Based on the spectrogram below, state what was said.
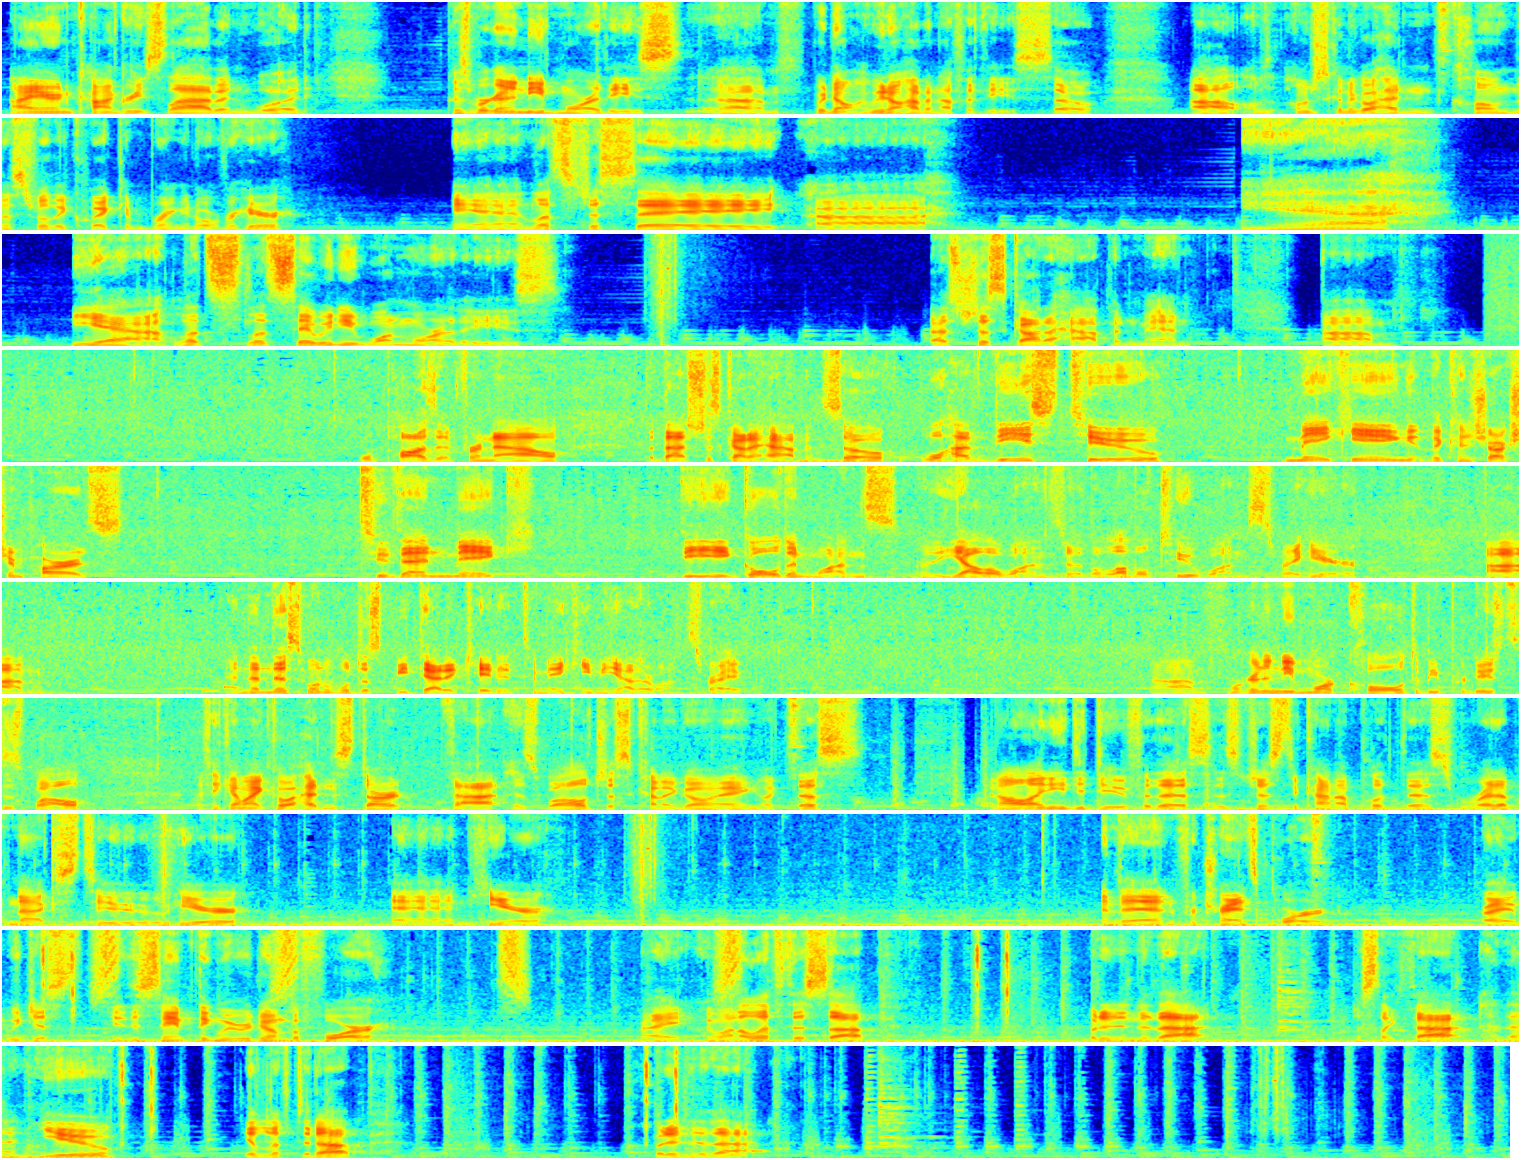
Iron, concrete slab, and wood. Because we're gonna need more of these. Um, we don't we don't have enough of these. So uh, I'm just gonna go ahead and clone this really quick and bring it over here. And let's just say, uh, yeah, yeah. Let's let's say we need one more of these. That's just gotta happen, man. Um, we'll pause it for now, but that's just gotta happen. So we'll have these two making the construction parts to then make the golden ones or the yellow ones or the level two ones right here. Um, and then this one will just be dedicated to making the other ones, right? Um, we're going to need more coal to be produced as well. I think I might go ahead and start that as well, just kind of going like this. And all I need to do for this is just to kind of put this right up next to here and here. And then for transport, right, we just do the same thing we were doing before, right? We want to lift this up, put it into that, just like that. And then you get lifted up, put into that.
